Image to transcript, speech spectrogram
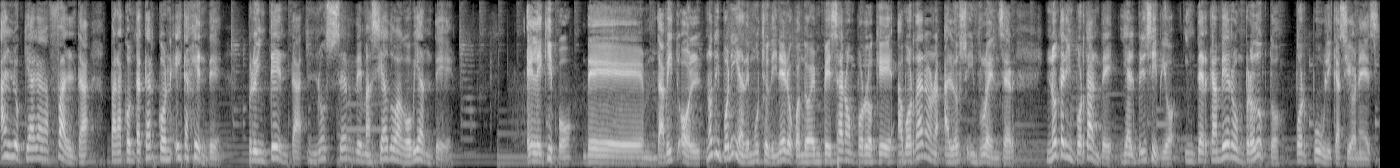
haz lo que haga falta para contactar con esta gente, pero intenta no ser demasiado agobiante. El equipo de David All no disponía de mucho dinero cuando empezaron por lo que abordaron a los influencers no tan importante y al principio intercambiaron productos por publicaciones.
